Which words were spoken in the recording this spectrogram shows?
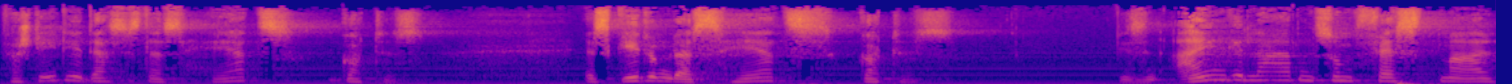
Versteht ihr, das ist das Herz Gottes. Es geht um das Herz Gottes. Wir sind eingeladen zum Festmahl,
